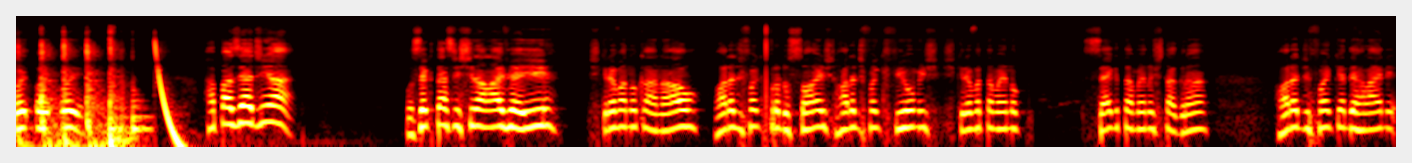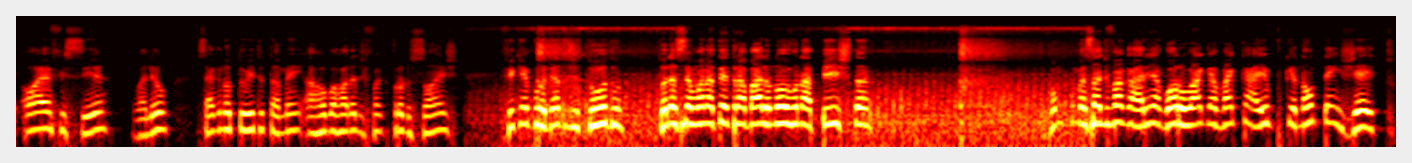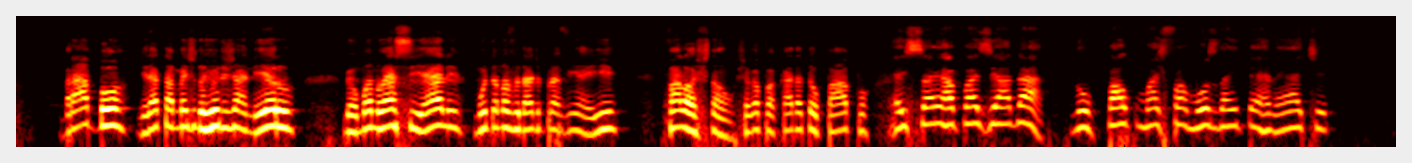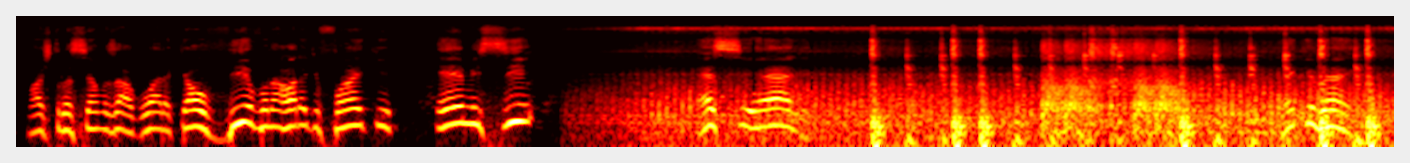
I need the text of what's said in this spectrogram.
oi, oi, oi. Rapaziadinha, você que tá assistindo a live aí, inscreva no canal, Roda de Funk Produções, Roda de Funk Filmes, inscreva também no. Segue também no Instagram, Roda de Funk Underline OFC, valeu? Segue no Twitter também, arroba Roda de Funk Produções. Fiquem por dentro de tudo. Toda semana tem trabalho novo na pista. Vamos começar devagarinho agora. O Águia vai cair porque não tem jeito. Brabo, diretamente do Rio de Janeiro. Meu mano SL, muita novidade pra vir aí. Fala, Ostão, chega pra cá, dá teu papo. É isso aí, rapaziada. No palco mais famoso da internet, nós trouxemos agora aqui ao vivo na Roda de Funk, MC SL. Vem que vem.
